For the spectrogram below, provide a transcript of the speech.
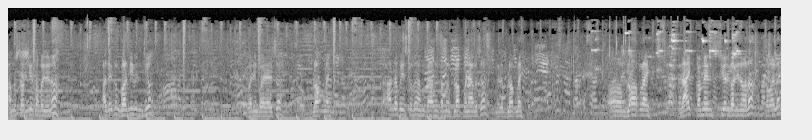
हाम्रो सकियो सबैजना। आज एकदम गर्मी पनि थियो। गर्मी भइरहेको छ। र आजको यसको पनि हाम्रो गाउँमा ब्लग बनाएको छ। मेरो ब्लगलाई। ब्लगलाई लाइक कमेन्ट सेयर गरिदिनु होला सबैलाई।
